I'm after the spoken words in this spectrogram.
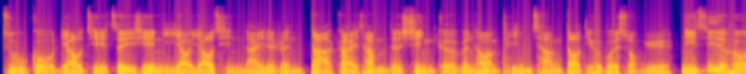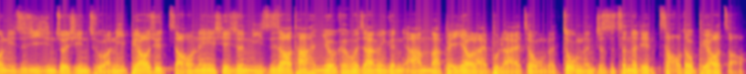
足够了解这一些你要邀请来的人，大概他们的性格跟他们平常到底会不会爽约。你自己的朋友你自己一定最清楚啊，你不要去找那一些就是你知道他很有可能会在那边跟你阿妈北要来不来这种人，这种人就是真的连找都不要找。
